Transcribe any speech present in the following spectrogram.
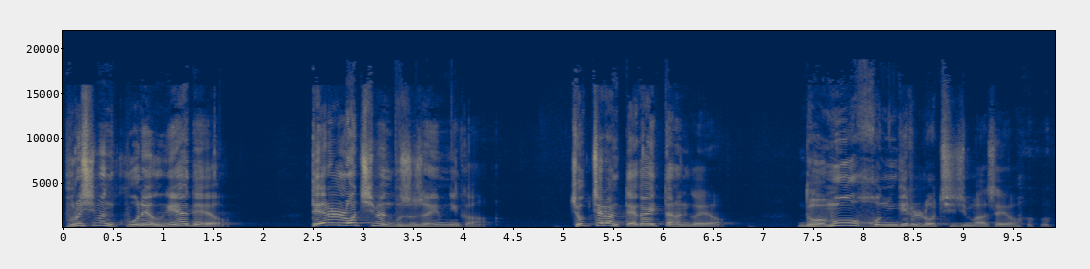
부르시면 구원에 응해야 돼요. 때를 놓치면 무슨 소용입니까? 적절한 때가 있다는 거예요. 너무 혼기를 놓치지 마세요.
